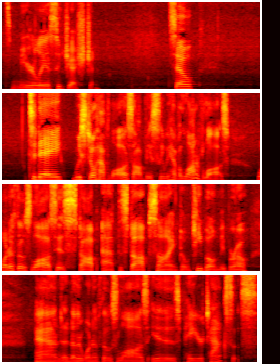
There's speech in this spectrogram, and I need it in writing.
it's merely a suggestion. So, today we still have laws. Obviously, we have a lot of laws. One of those laws is stop at the stop sign. Don't T bone me, bro. And another one of those laws is pay your taxes.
